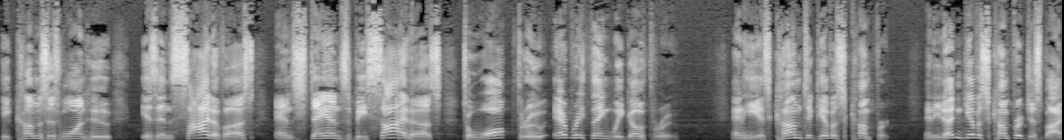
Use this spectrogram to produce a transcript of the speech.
He comes as one who is inside of us and stands beside us to walk through everything we go through. And he has come to give us comfort. And he doesn't give us comfort just by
